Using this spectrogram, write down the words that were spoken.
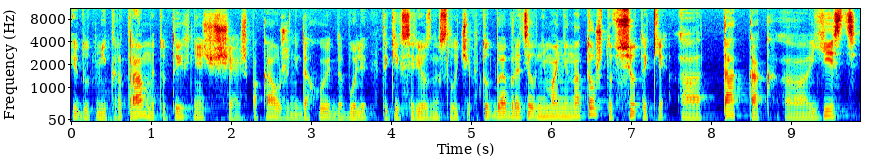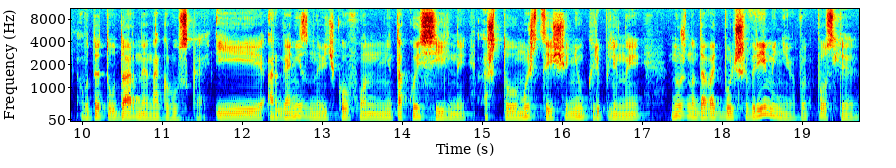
идут микротравмы, то ты их не ощущаешь, пока уже не доходит до более таких серьезных случаев. Тут бы обратил внимание на то, что все-таки а, так как э, есть вот эта ударная нагрузка, и организм новичков, он не такой сильный, что мышцы еще не укреплены, нужно давать больше времени вот после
